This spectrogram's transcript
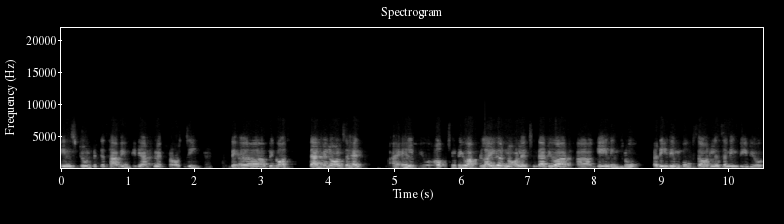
institute which is having pediatric nephrology because that will also help help you how should you apply your knowledge that you are uh, gaining through reading books or listening videos?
